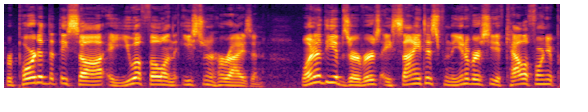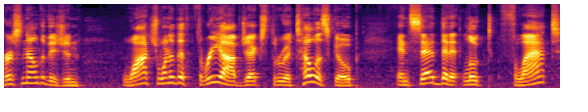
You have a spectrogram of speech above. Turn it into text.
reported that they saw a UFO on the eastern horizon. One of the observers, a scientist from the University of California Personnel Division, watched one of the three objects through a telescope and said that it looked flat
